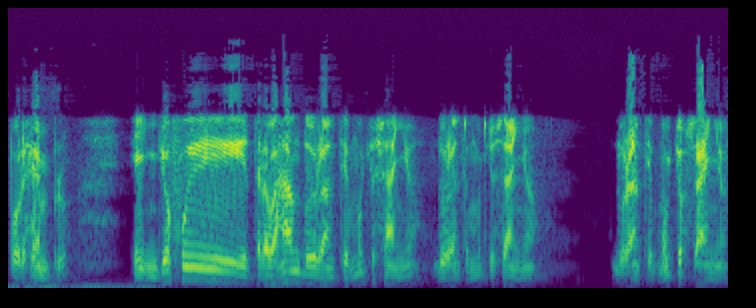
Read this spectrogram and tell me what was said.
por ejemplo, yo fui trabajando durante muchos años, durante muchos años, durante muchos años,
